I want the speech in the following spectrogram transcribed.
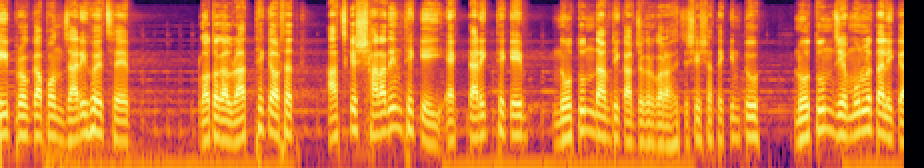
এই প্রজ্ঞাপন জারি হয়েছে, গতকাল রাত থেকে, অর্থাৎ আজকে সারাদিন থেকেই, এক তারিখ থেকে নতুন দামটি কার্যকর করা হয়েছে। সেই সাথে কিন্তু নতুন যে মূল্য তালিকা,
